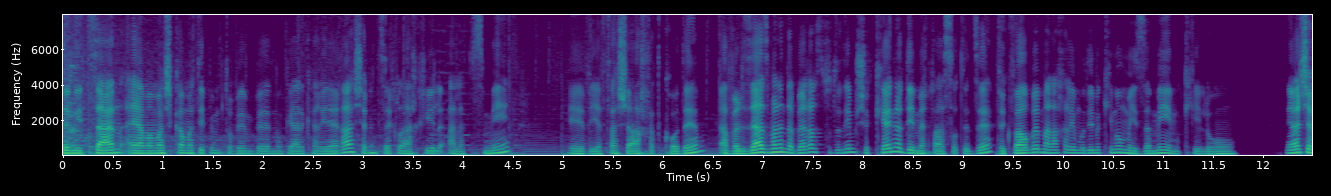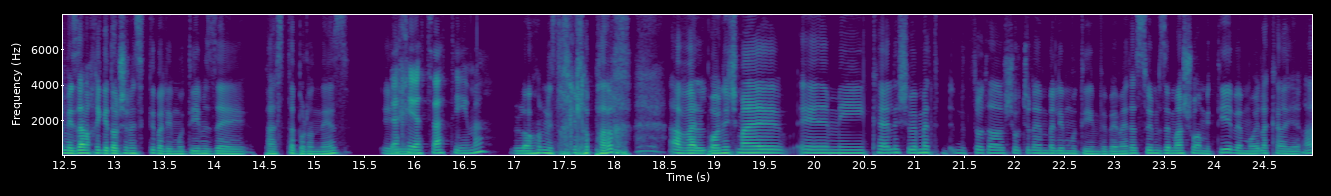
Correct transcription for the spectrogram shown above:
לניצן היה ממש כמה טיפים טובים בנוגע לקריירה, שאני צריך להכיל על עצמי. ויפה שעה אחת קודם, אבל זה הזמן לדבר על סטודנטים שכן יודעים איך לעשות את זה, וכבר במהלך הלימודים הקימו מיזמים, כאילו, נראה לי שהמיזם הכי גדול שניסיתי בלימודים זה פסטה בולונז. ואיך יצאתי, אימא? לא נזרק לפח, אבל בואו נשמע אה, אה, מכאלה שבאמת ניצלו את הרשות שלהם בלימודים, ובאמת עשו עם זה משהו אמיתי ומועיל לקריירה.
